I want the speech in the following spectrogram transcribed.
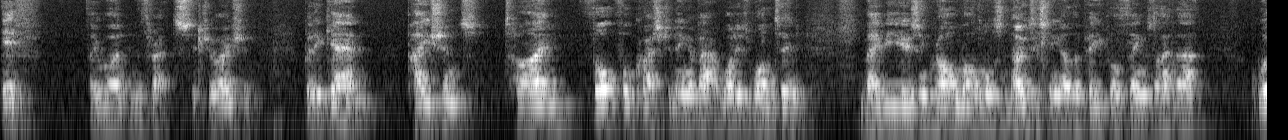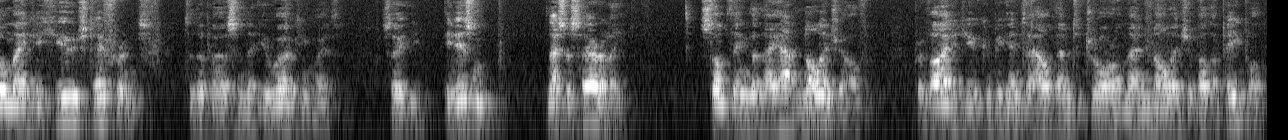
if they weren't in a threat situation. But again, patience, time, thoughtful questioning about what is wanted, maybe using role models, noticing other people, things like that, will make a huge difference to the person that you're working with. So it isn't necessarily something that they have knowledge of, provided you can begin to help them to draw on their knowledge of other people,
